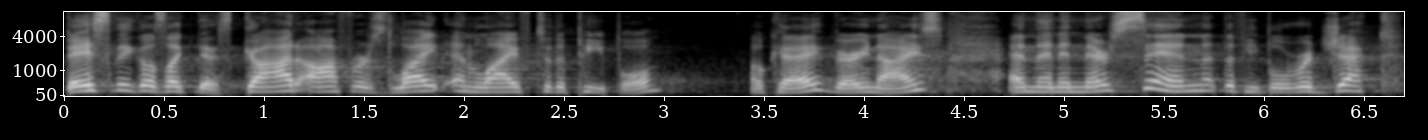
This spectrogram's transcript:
Basically, goes like this God offers light and life to the people Okay, very nice. And then in their sin, the people reject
